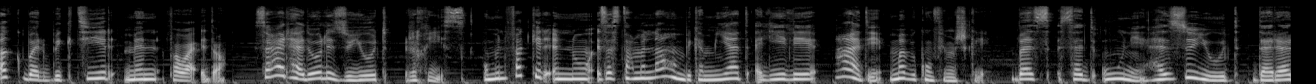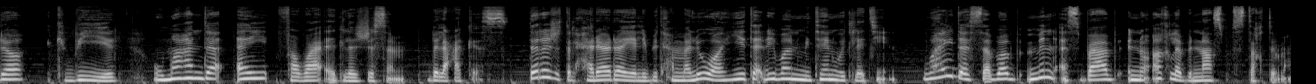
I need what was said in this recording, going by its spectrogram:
أكبر بكتير من فوائدها. سعر هدول الزيوت رخيص ومنفكر إنه إذا استعملناهم بكميات قليلة عادي ما بيكون في مشكلة. بس صدقوني هالزيوت ضررها كبير وما عندها أي فوائد للجسم بالعكس. درجة الحرارة يلي بيتحملوها هي تقريبا 230 وهيدا السبب من أسباب إنه أغلب الناس بتستخدمها.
